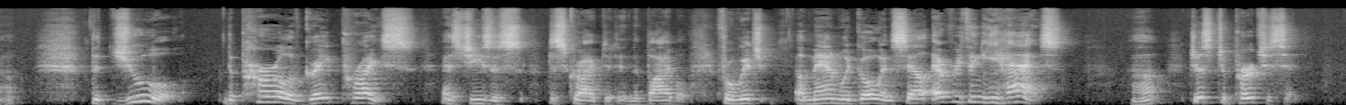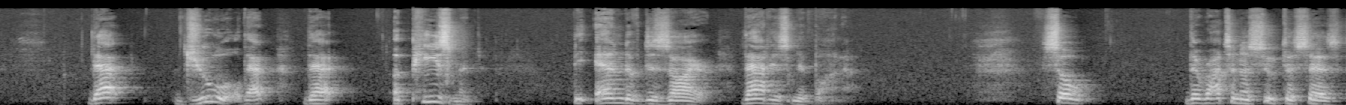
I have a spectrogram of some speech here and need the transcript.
Uh, the jewel the pearl of great price, as Jesus described it in the Bible, for which a man would go and sell everything he has huh, just to purchase it. That jewel, that, that appeasement, the end of desire, that is Nibbana. So the Ratana Sutta says,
